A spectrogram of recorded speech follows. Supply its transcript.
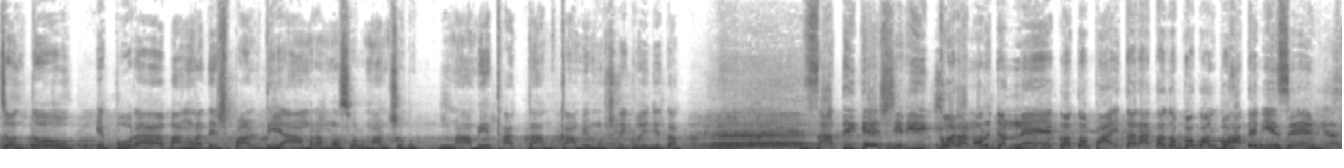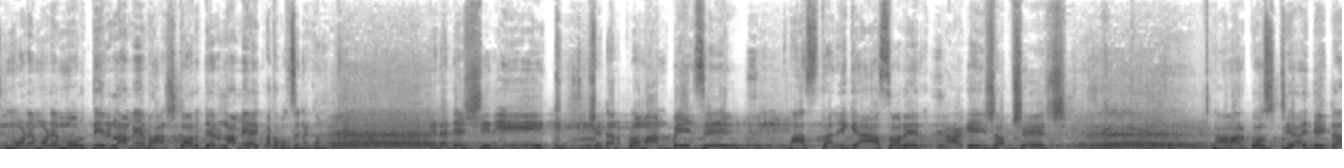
চলতো, এ পুরা বাংলাদেশ পাল্টিয়ে আমরা মুসলমান শুধু নামে থাকতাম, কামে মুশরেক হয়ে যেতাম। জাতিকে শিরিক করানোর জন্য কত পায় তারা, কত প্রকল্প হাতে নিয়েছে। মোড়ে মোড়ে মূর্তির নামে, ভাস্কর্যের নামে কথা বলছেন এখন এটা যে শিরিক, সেটার প্রমাণ পেয়েছে। পাঁচ তারিখে আসরের আগেই সব শেষ। আমার কুষ্টিয়ায় যেটা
